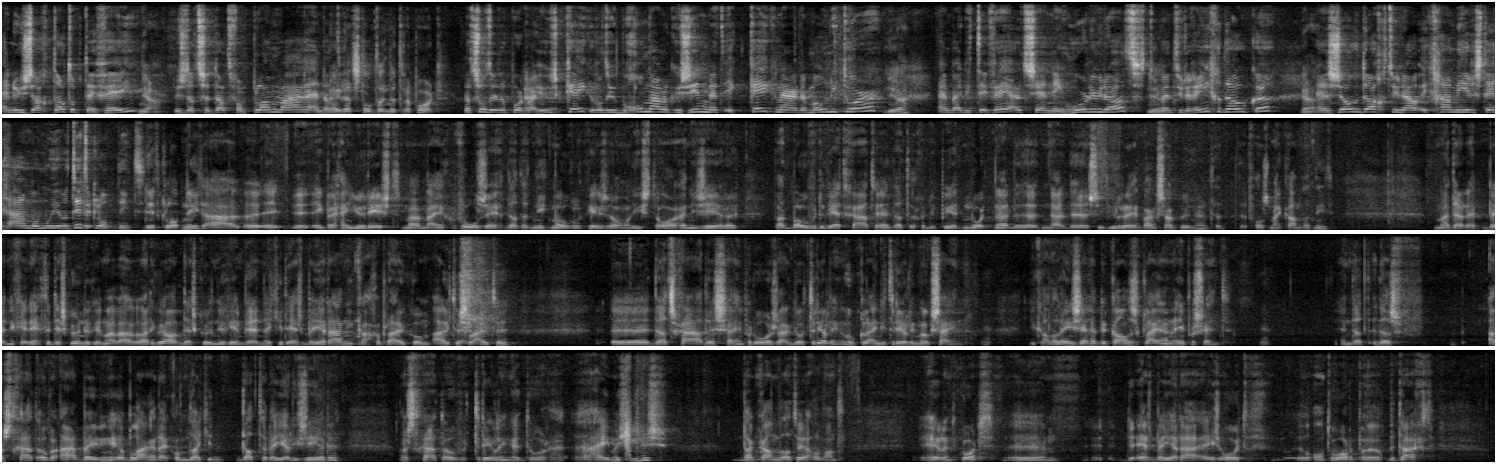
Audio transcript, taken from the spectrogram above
En u zag dat op tv, ja. dus dat ze dat van plan waren. En dat nee, dat stond in het rapport. Dat stond in het rapport, maar u keek, want u begon namelijk uw zin met... ik keek naar de monitor ja. en bij die tv-uitzending hoorde u dat. Toen ja. bent u erin gedoken ja. en zo dacht u... nou, ik ga me hier eens tegenaan bemoeien, want dit klopt niet. Dit klopt niet. Ah, ik, ik ben geen jurist, maar mijn gevoel zegt dat het niet mogelijk is... om iets te organiseren wat boven de wet gaat. Hè, dat de gedupeerd nooit naar de, naar de civiele rechtbank zou kunnen. Dat, volgens mij kan dat niet. Maar daar ben ik geen echte deskundige in. Maar waar, waar ik wel deskundig in ben, dat je de SBRA niet kan gebruiken om uit te sluiten uh, dat schades zijn veroorzaakt door trillingen, hoe klein die trillingen ook zijn. Je kan alleen zeggen de kans is kleiner dan 1%. Ja. En dat, dat is, als het gaat over aardbevingen, heel belangrijk om dat, je, dat te realiseren. Als het gaat over trillingen door heimachines, dan kan dat wel. Want heel in het kort, uh, de SBRA is ooit ontworpen bedacht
